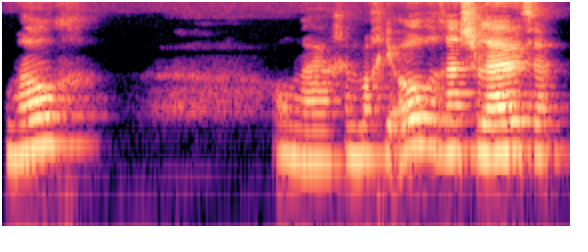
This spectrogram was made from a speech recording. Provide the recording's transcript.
Omhoog, omlaag. En dan mag je je ogen gaan sluiten.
